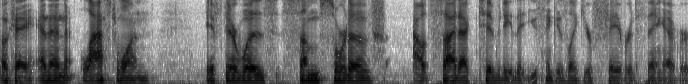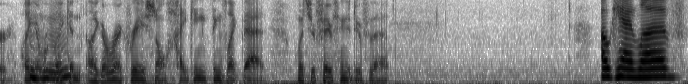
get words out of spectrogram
Okay. And then last one, if there was some sort of outside activity that you think is like your favorite thing ever, like Mm-hmm. a, like a like a recreational hiking, things like that. What's your favorite thing to do for that? Okay, I love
